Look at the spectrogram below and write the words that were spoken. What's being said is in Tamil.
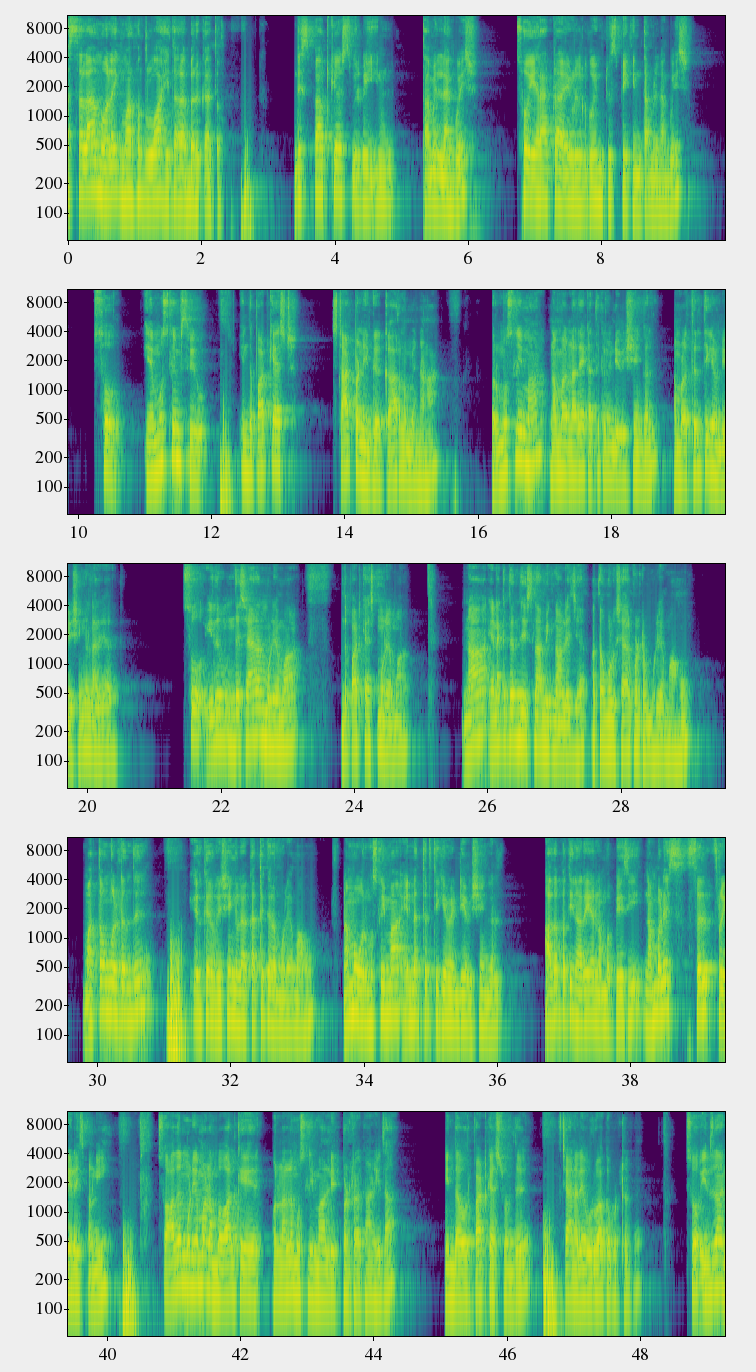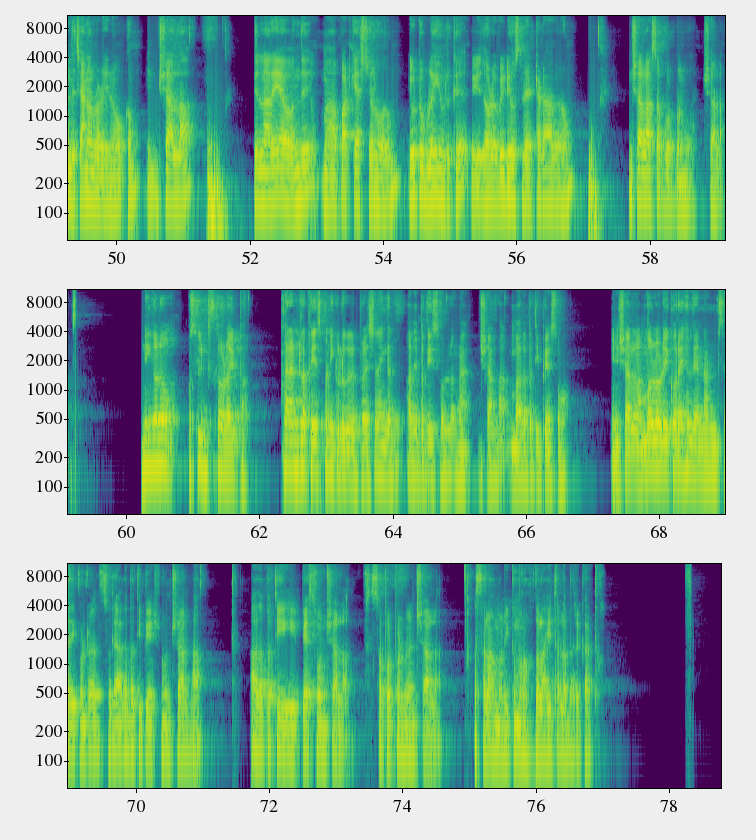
Assalamu alaikum warahmatullahi ta'ala barakatuh. This podcast will be in Tamil language. So hereafter I will going to speak in Tamil language. So a Muslim's view இந்த பாட்காஸ்ட் ஸ்டார்ட் பண்ணியிருக்க காரணம் என்னென்னா ஒரு முஸ்லீமாக நம்ம நிறைய கற்றுக்க வேண்டிய விஷயங்கள் நம்மளை திருத்திக்க வேண்டிய விஷயங்கள் நிறையா இருக்குது ஸோ இது இந்த சேனல் மூலயமா இந்த பாட்காஸ்ட் மூலயமா நான் எனக்கு தெரிஞ்ச இஸ்லாமிக் நாலேஜை மற்றவங்களுக்கு ஷேர் பண்ணுற மூலியமாகவும் மற்றவங்கள்ட்டேருந்து இருக்கிற விஷயங்களை கற்றுக்கிற மூலியமாகவும் நம்ம ஒரு முஸ்லீமாக என்ன திருத்திக்க வேண்டிய விஷயங்கள் அதை பற்றி நிறைய நம்ம பேசி நம்மளே செல்ஃப் ரியலைஸ் பண்ணி ஸோ அதன் மூலயமா நம்ம வாழ்க்கையை ஒரு நல்ல முஸ்லீமாக லீட் பண்ணுறதுக்காண்டி தான் இந்த ஒரு பாட்காஸ்ட் வந்து சேனலே உருவாக்கப்பட்டிருக்கு. ஸோ இதுதான் இந்த சேனலோடைய நோக்கம். இன்ஷா அல்லாஹ் இதில் நிறைய வந்து பாட்காஸ்ட்கள் வரும். யூடியூப்லேயும் இருக்குது இதோட வீடியோஸ் ரிலேட்டடாக வரும். இன்ஷால்லா சப்போர்ட் பண்ணுங்கள் இன்ஷால்லா நீங்களும் முஸ்லீம்ஸ்களோட இப்போ கரண்டில் ஃபேஸ் பண்ணி கொடுக்குற பிரச்சனைகள் அதை பற்றி சொல்லுங்கள் இன்ஷால்லா நம்ம அதை பற்றி பேசுவோம். இன்ஷால்லா நம்மளுடைய குறைகள் என்னென்னு சரி பண்ணுறது சொல்லி அதை பற்றி பேசணும் இன்ஷால்லா அதை பற்றி பேசுவோம் இன்ஷால்லா சப்போர்ட் பண்ணுவோம் இன்ஷால்லா அஸ்லாம் வலைக்கம் வரமத்துல்லாஹி தலா பரகாத்துஹு.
